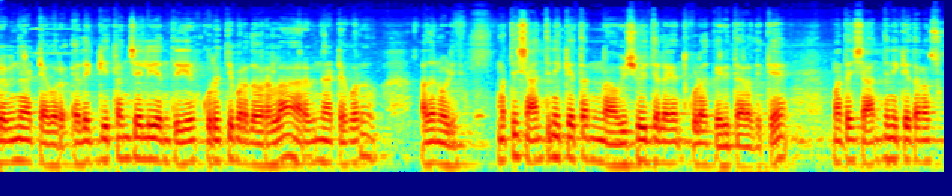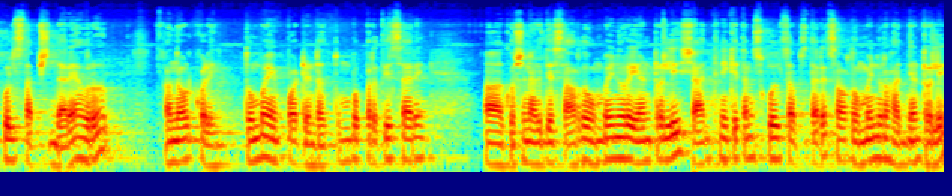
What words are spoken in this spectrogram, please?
ರವೀಂದ್ರನಾಥ್ ಟ್ಯಾಗೋರ್. ಅದೇ ಗೀತಾಂಜಲಿ ಅಂತ ಏನು ಕೃತಿ ಬರೆದವರಲ್ಲ, ರವೀಂದ್ರನಾಥ್ ಟ್ಯಾಗೋರು? ಅದು ನೋಡಿ. ಮತ್ತು ಶಾಂತಿನಿಕೇತನ್ ವಿಶ್ವವಿದ್ಯಾಲಯ ಅಂತ ಕೂಡ ಕರೀತಾರೆ ಅದಕ್ಕೆ ಮತ್ತು ಶಾಂತಿನಿಕೇತನ ಸ್ಕೂಲ್ ಸ್ಥಾಪಿಸಿದ್ದಾರೆ ಅವರು. ನೋಡ್ಕೊಳ್ಳಿ, ತುಂಬ ಇಂಪಾರ್ಟೆಂಟ್ ಅದು. ತುಂಬ ಪ್ರತಿ ಸಾರಿ ಕ್ವಶನ್ ಆಗಿದೆ ಸಾವಿರದ ಒಂಬೈನೂರ ಎಂಟರಲ್ಲಿ ಶಾಂತಿನಿಕೇತನ ಸ್ಕೂಲ್ ಸ್ಥಾಪಿಸ್ತಾರೆ. ಸಾವಿರದ ಒಂಬೈನೂರ ಹದಿನೆಂಟರಲ್ಲಿ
